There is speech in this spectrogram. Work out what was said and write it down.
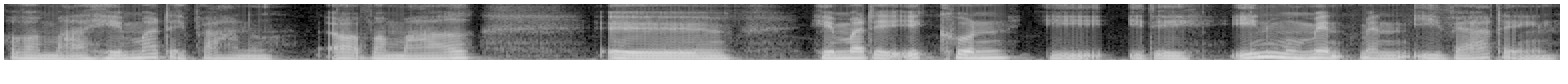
og hvor meget hæmmer det barnet, og hvor meget øh, hæmmer det ikke kun i, i det ene moment, men i hverdagen,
